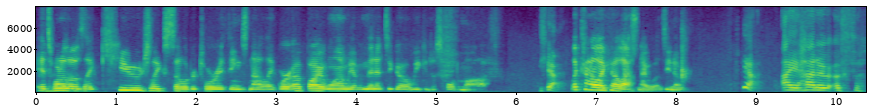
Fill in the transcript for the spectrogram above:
it's mm-hmm. one of those like huge like celebratory things not like we're up by one we have a minute to go we can just hold them off. Yeah. Like kind of like how last night was you know? Yeah. I had a, a f-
